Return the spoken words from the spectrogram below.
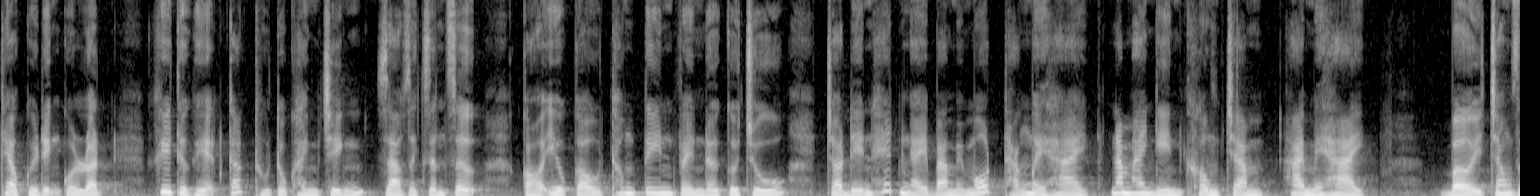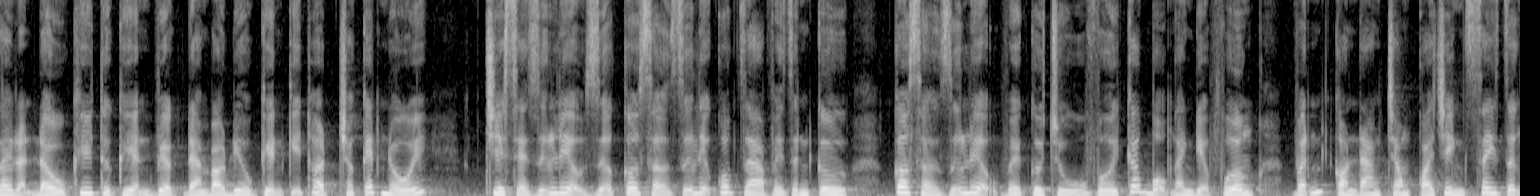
theo quy định của luật khi thực hiện các thủ tục hành chính, giao dịch dân sự có yêu cầu thông tin về nơi cư trú cho đến hết ngày 31 tháng 12 năm 2022. Bởi trong giai đoạn đầu khi thực hiện việc đảm bảo điều kiện kỹ thuật cho kết nối, chia sẻ dữ liệu giữa cơ sở dữ liệu quốc gia về dân cư, cơ sở dữ liệu về cư trú với các bộ ngành địa phương vẫn còn đang trong quá trình xây dựng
